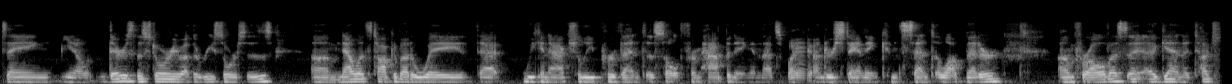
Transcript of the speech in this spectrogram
saying, you know, there's the story about the resources. Um, now let's talk about a way that we can actually prevent assault from happening, and that's by understanding consent a lot better um, for all of us. Again, a touchy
